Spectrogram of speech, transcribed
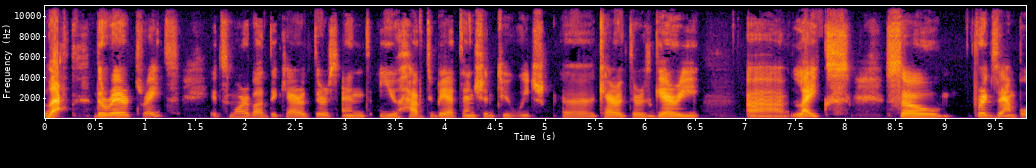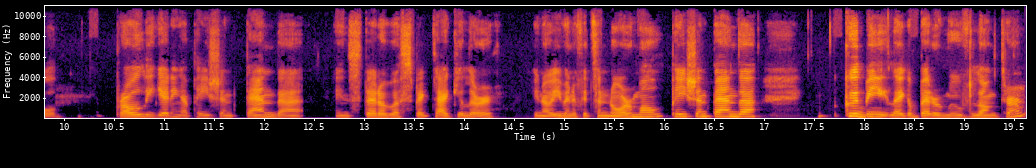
blah, the rare traits. It's more about the characters, and you have to pay attention to which uh, characters Gary uh, likes. So, for example, probably getting a patient panda instead of a spectacular, you know, even if it's a normal patient panda, could be like a better move long term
